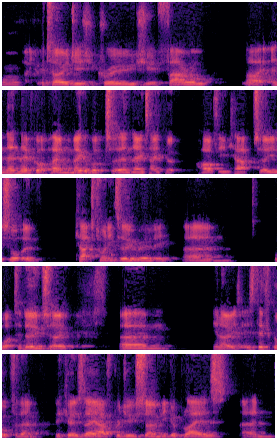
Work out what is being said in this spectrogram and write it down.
Mm. Like your Itojes, your Cruz, your Farrell, like, and then they've got to pay them the mega bucks, so then they take up half of your cap. So you sort of catch 22 really, um, what to do. So, um, you know, it's, it's, difficult for them because they have produced so many good players and,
